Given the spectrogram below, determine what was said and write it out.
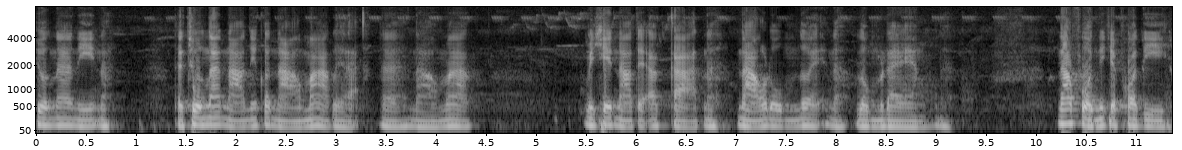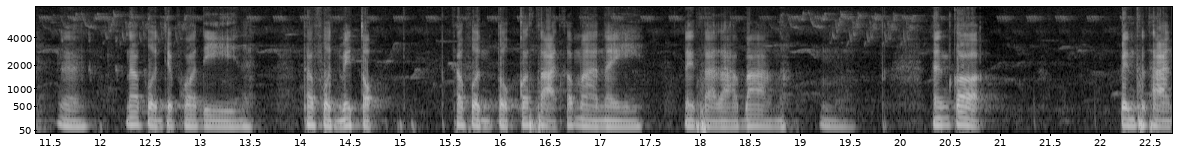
ช่วงหน้านี้นะแต่ช่วงหน้าหนาวนี่ก็หนาวมากเลยอะนะหนาวมาก ไม่ใช่หนาวแต่อากาศนะหนาวลมด้วยนะลมแรงนะหน้าฝนนี่จะพอดีนะหน้าฝนจะพอดีนะถ้าฝนไม่ตก ถ้าฝนตกก็สาดเข้ามาในในศาลาบ้างนะนั่นก็เป็นสถาน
